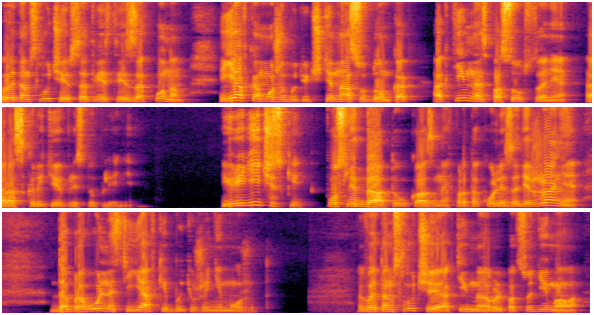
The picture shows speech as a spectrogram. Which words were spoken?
В этом случае, в соответствии с законом, явка может быть учтена судом как активное способствование раскрытию преступления. Юридически, после даты, указанной в протоколе задержания, добровольности явки быть уже не может. В этом случае активная роль подсудимого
